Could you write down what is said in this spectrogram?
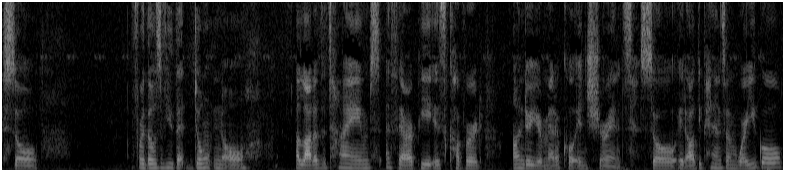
So, for those of you that don't know, a lot of the times a therapy is covered under your medical insurance. So it all depends on where you go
